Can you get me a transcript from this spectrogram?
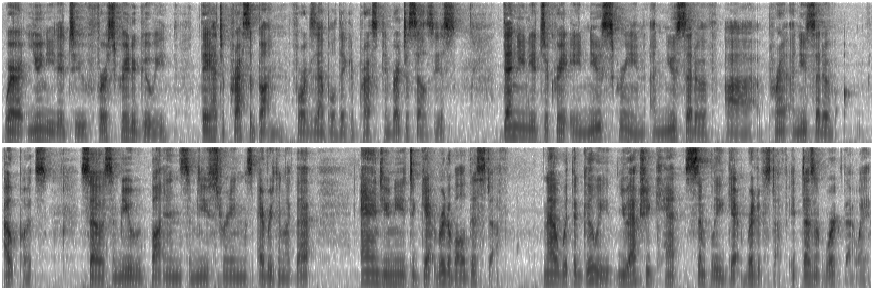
where you needed to first create a GUI, they had to press a button, for example they could press convert to Celsius, then you need to create a new screen, a new set of uh, print, a new set of outputs. So some new buttons, some new strings, everything like that. And you need to get rid of all this stuff. Now with the GUI, you actually can't simply get rid of stuff. It doesn't work that way.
